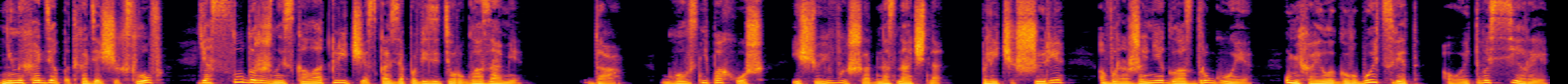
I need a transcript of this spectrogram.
Не находя подходящих слов, я судорожно искала отличия, скользя по визитеру глазами. Да, голос не похож, еще и выше однозначно — Плечи шире, а выражение глаз другое. У Михаила голубой цвет, а у этого серые,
